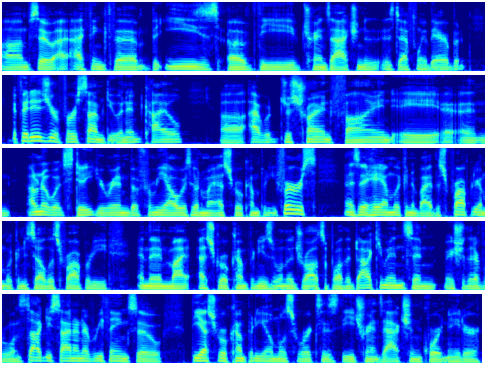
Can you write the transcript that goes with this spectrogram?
Um, so I, I, think the the ease of the transaction is definitely there. But if it is your first time doing it, Kyle, uh, I would just try and find a, and I don't know what state you're in, but for me, I always go to my escrow company first and I say, hey, I'm looking to buy this property. I'm looking to sell this property. And then my escrow company is the one that draws up all the documents and make sure that everyone's DocuSign on everything. So the escrow company almost works as the transaction coordinator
